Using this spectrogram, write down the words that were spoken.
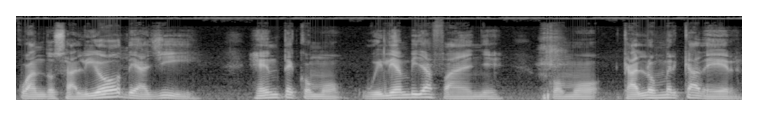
cuando salió de allí gente como William Villafañe, como Carlos Mercader,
